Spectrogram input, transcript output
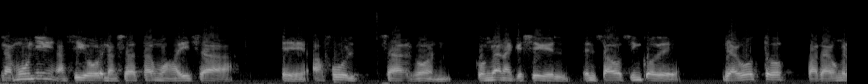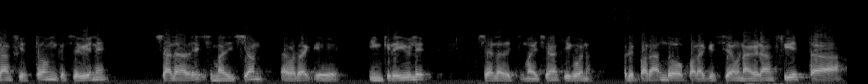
la Muni, así que bueno, ya estamos ahí ya eh, a full, ya con, con ganas que llegue el, sábado 5 de, agosto para un gran fiestón que se viene, ya la décima edición, la verdad que increíble, ya la décima edición, así que bueno, preparando para que sea una gran fiesta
